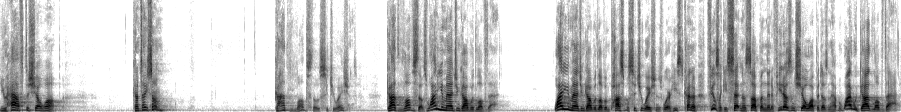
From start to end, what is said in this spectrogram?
You have to show up. Can I tell you something? God loves those situations. God loves those. Why do you imagine God would love that? Why do you imagine God would love impossible situations where he kind of feels like he's setting us up and then if he doesn't show up, it doesn't happen? Why would God love that?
